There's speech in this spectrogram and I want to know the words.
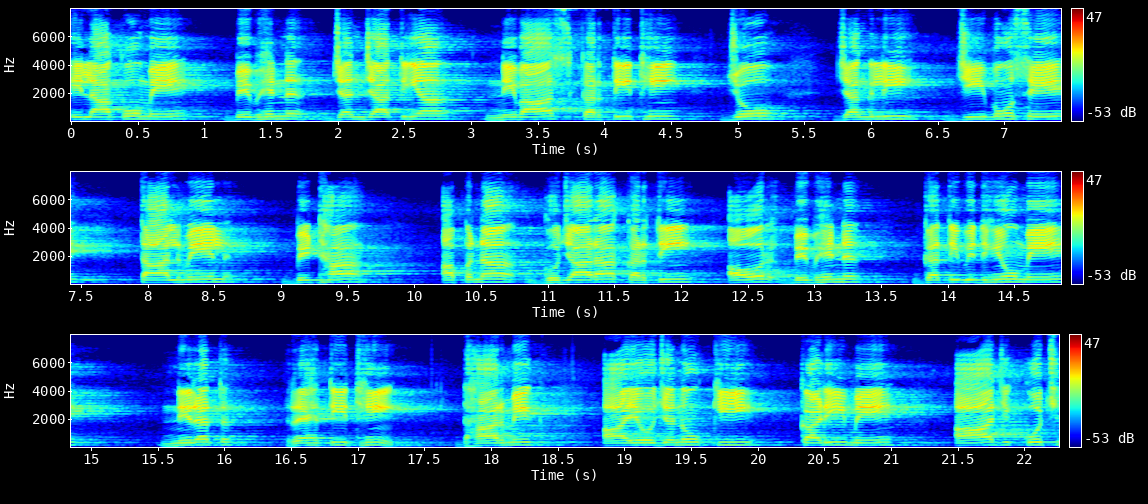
इलाकों में विभिन्न जनजातियाँ निवास करती थीं, जो जंगली जीवों से तालमेल बिठा अपना गुजारा करती और विभिन्न गतिविधियों में निरत रहती थीं। धार्मिक आयोजनों की कड़ी में आज कुछ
